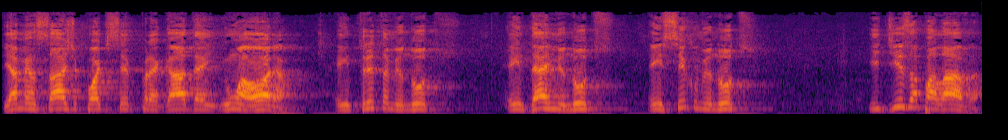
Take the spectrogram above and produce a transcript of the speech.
e a mensagem pode ser pregada em uma hora, em 30 minutos, em 10 minutos, em 5 minutos. E diz a palavra:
